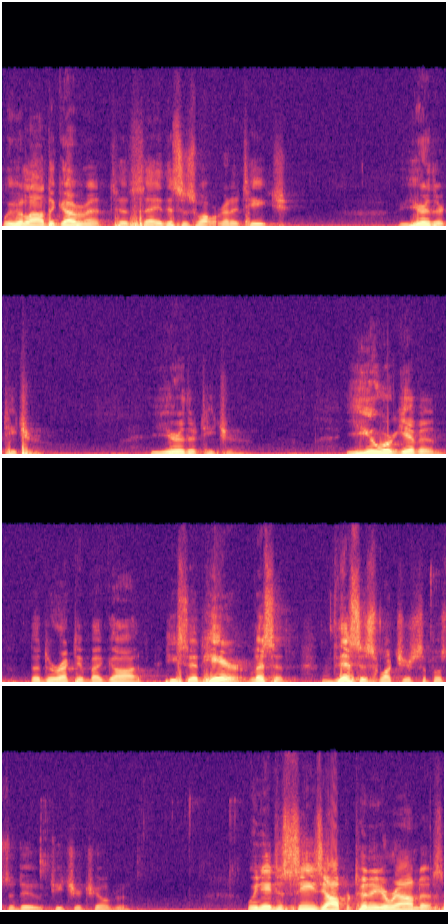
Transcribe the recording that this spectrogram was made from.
We've allowed the government to say, this is what we're going to teach. You're their teacher. You're their teacher. You were given the directive by God. He said, here, listen, this is what you're supposed to do. Teach your children. We need to seize the opportunity around us.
